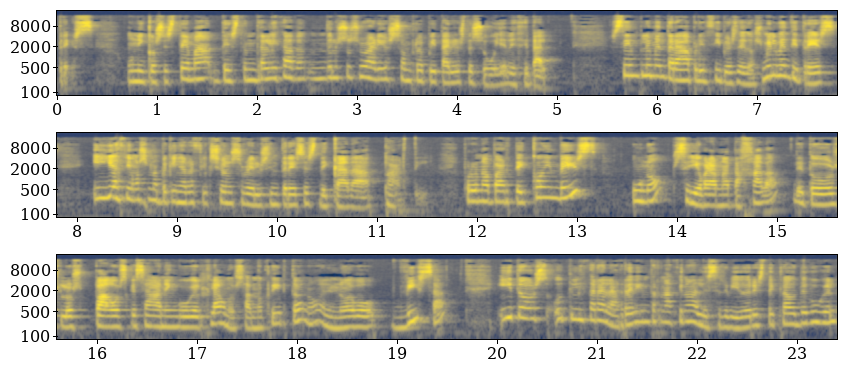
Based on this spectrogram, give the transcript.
3, un ecosistema descentralizado donde los usuarios son propietarios de su huella digital. Se implementará a principios de 2023 y hacemos una pequeña reflexión sobre los intereses de cada party. Por una parte, Coinbase uno, se llevará una tajada de todos los pagos que se hagan en Google Cloud usando cripto, ¿no? el nuevo Visa. Y dos, utilizará la red internacional de servidores de cloud de Google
